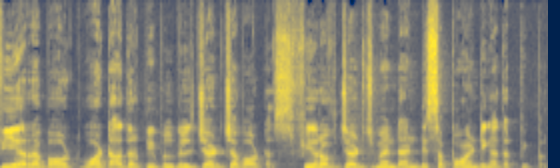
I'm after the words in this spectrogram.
fear about what other people will judge about us, fear of judgment and disappointing other people.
